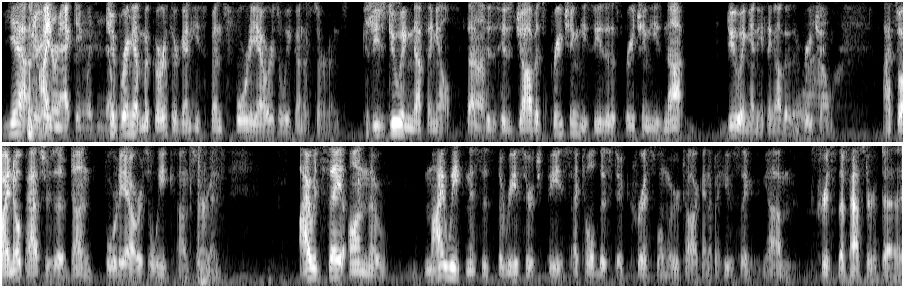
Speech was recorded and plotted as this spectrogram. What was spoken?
Yeah, You're I, interacting with no to bring one. up MacArthur again, he spends 40 hours a week on his sermons because he's doing nothing else. That's Huh. his, his job is preaching. He sees it as preaching. He's not doing anything other than preaching. Wow. I, so I know pastors that have done 40 hours a week on sermons. I would say on the my weakness is the research piece. I told this to Chris when we were talking about. He was like, um, Chris, the pastor at uh,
